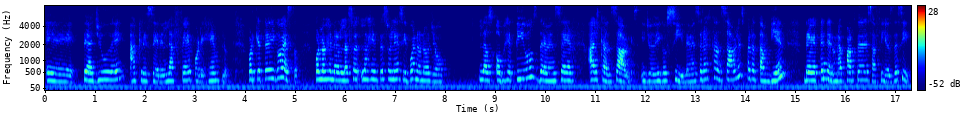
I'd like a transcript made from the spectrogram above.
eh, te ayude a crecer en la fe, por ejemplo. ¿Por qué te digo esto? Por lo general la, la gente suele decir, bueno, no, yo, los objetivos deben ser alcanzables. Y yo digo, sí, deben ser alcanzables, pero también debe tener una parte de desafío. Es decir,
